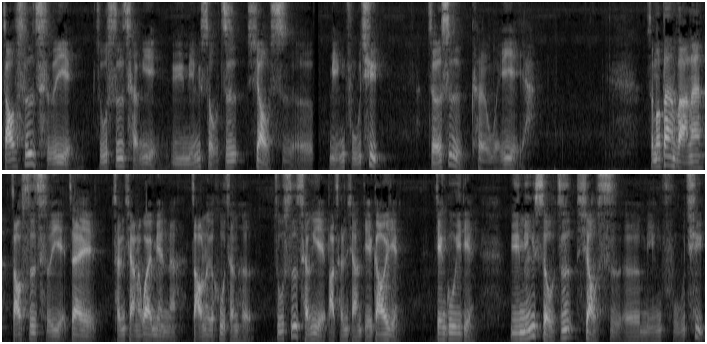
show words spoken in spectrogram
凿师辞也，逐师成也，与民守之，孝死而民弗去，则是可为也呀。什么办法呢？凿师池也在城墙的外面呢，凿那个护城河；筑师城也，把城墙叠高一点，坚固一点。与民守之，孝死而民弗去。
